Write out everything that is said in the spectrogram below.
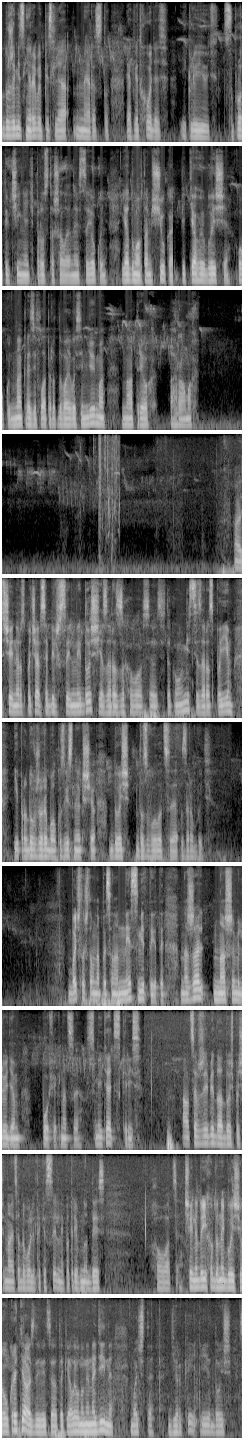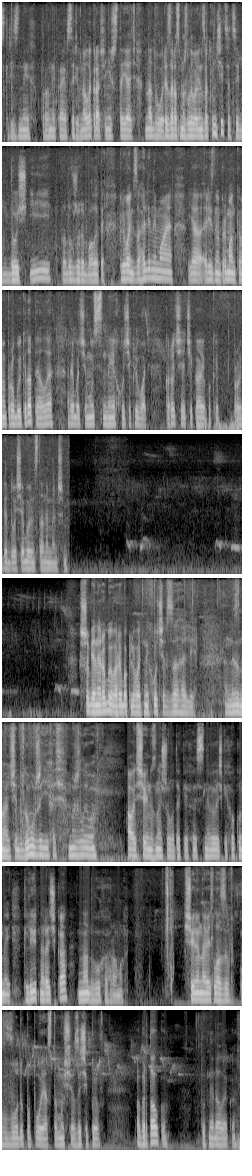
Дуже міцні риби після нересту, як відходять і клюють. Супротив чинять просто шалений цей окунь. Я думав, там щука, підтягую ближче окунь на Crazy Flapper 2,8 дюйма на 3 грамах. Щойно розпочався більш сильний дощ. Я зараз заховався ось в такому місці. Зараз поїм і продовжу рибалку. Звісно, якщо дощ дозволить це зробити. Бачили, що там написано не смітити. На жаль, нашим людям пофіг на це. Смітять скрізь. А це вже і біда, дощ починається доволі таки сильний, потрібно десь ховатися. Ще й не доїхав до найближчого укриття, ось дивіться, таке, але воно ненадійне. Бачите, дірки і дощ скрізь них проникає все рівно. Але краще, ніж стоять на дворі. Зараз, можливо, він закінчиться, цей дощ, і продовжу рибалити. Клювань взагалі немає. Я різними приманками пробую кидати, але риба чомусь не хоче клювати. Коротше, я чекаю, поки пройде дощ, або він стане меншим. Щоб я не робив, а риба клювати не хоче взагалі. Не знаю, чи додому вже їхати, можливо. А ось щойно знайшов таких ось невеличких окуней. Клюють на рачка на 2 грамах. Щойно навіть лазив в воду по пояс, тому що зачепив оберталку тут недалеко.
